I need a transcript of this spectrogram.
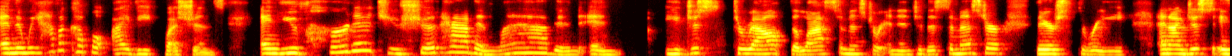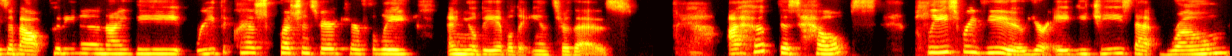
and then we have a couple IV questions. And you've heard it, you should have in lab and, and you just throughout the last semester and into this semester, there's three. And I just, it's about putting in an IV, read the questions very carefully, and you'll be able to answer those. I hope this helps. Please review your ABGs, that Rome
